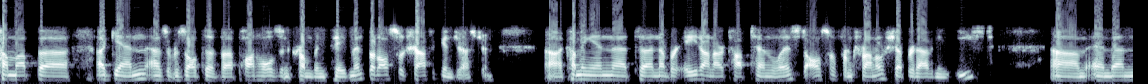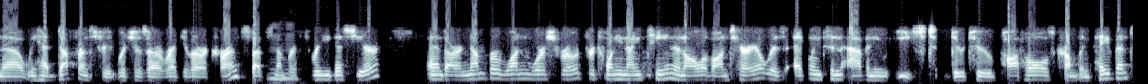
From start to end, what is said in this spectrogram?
come up uh, again as a result of uh, potholes and crumbling pavement, but also traffic congestion. Uh, coming in at uh, number eight on our top 10 list, also from Toronto, Sheppard Avenue East. Um, and then uh, we had Dufferin Street, which is a regular occurrence. That's mm-hmm. number three this year. And our number one worst road for 2019 in all of Ontario is Eglinton Avenue East due to potholes, crumbling pavement,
